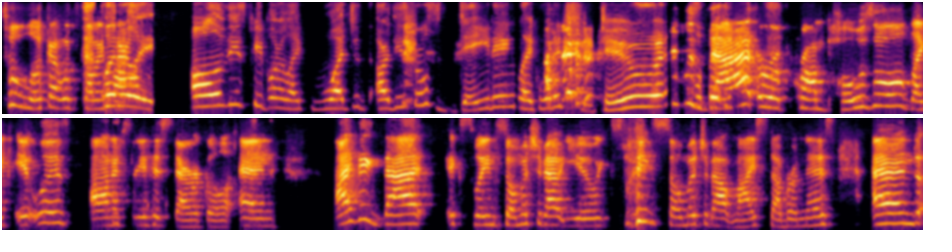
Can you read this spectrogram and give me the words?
to look at what's going literally, on literally all of these people are like what did are these girls dating like what did she do it was that or a promposal like it was honestly hysterical and i think that explains so much about you, explains so much about my stubbornness, and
